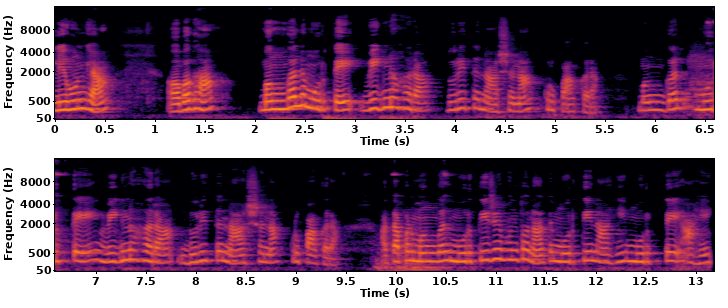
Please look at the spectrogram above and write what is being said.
लिहून घ्या. बघा मंगलमूर्ते विघ्नहरा दुरित नाशना कृपा करा. मंगल मूर्ते विघ्नहरा दुरित नाशना कृपा करा. आता आपण मंगल मूर्ती जे म्हणतो ना ते मूर्ती नाही मूर्ते आहे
